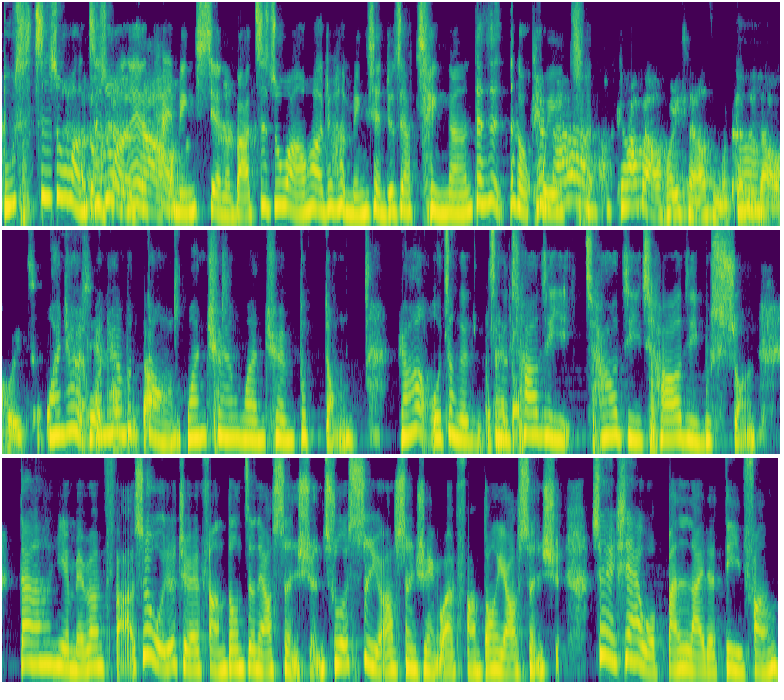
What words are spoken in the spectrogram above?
不是蜘蛛网，蜘蛛网那个太明显了吧？蜘蛛网的话就很明显就是要清啊，但是那个灰尘，天花板有灰尘，要怎么看得到灰尘？完全完全不懂，完全完全不懂。然后我整个整个超级超级超级不爽。但也没办法，所以我就觉得房东真的要慎选，除了室友要慎选以外，房东也要慎选。所以现在我搬来的地方，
